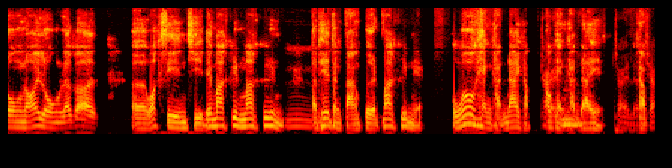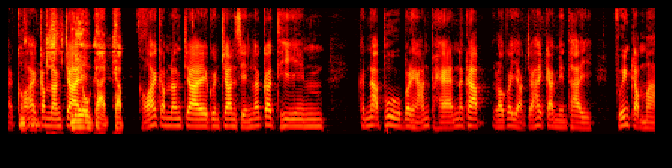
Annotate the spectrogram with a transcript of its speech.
ลงน้อยลงแล้วก็วัคซีนฉีดได้มากขึ้นมากขึ้น ประเทศต่างๆ เปิดมากขึ้นเนี่ยผมว่าเขาแข่งขันได้ครับเขาแข่งขันได้ใช่เลยขอให้กำลังใจมีโอกาสครับ ขอให้กำลังใจคุณชานศิลป์แล้วก็ทีม คณะผู้บริหารแผนนะครับ เราก็อยากจะให้การบินไทยฟื้นกลับมา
